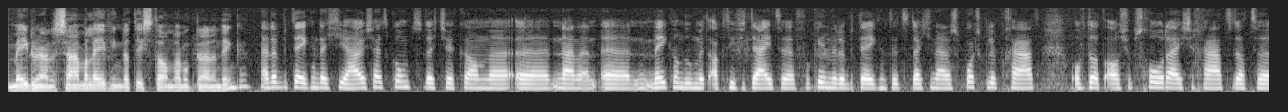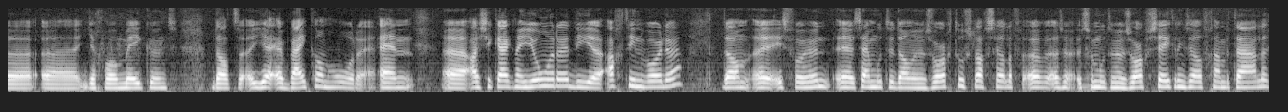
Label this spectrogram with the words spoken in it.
Meedoen aan de samenleving, dat is dan, waar moet ik dan aan denken? Nou, dat betekent dat je je huis uitkomt, dat je kan, uh, naar een, uh, mee kan doen met activiteiten. Voor kinderen betekent het dat je naar een sportclub gaat. Of dat als je op schoolreisje gaat, dat uh, je gewoon mee kunt. Dat je erbij kan horen. En als je kijkt naar jongeren die 18 worden, dan is voor hun, zij moeten dan hun zorgtoeslag zelf, ze moeten hun zorgverzekering zelf gaan betalen.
